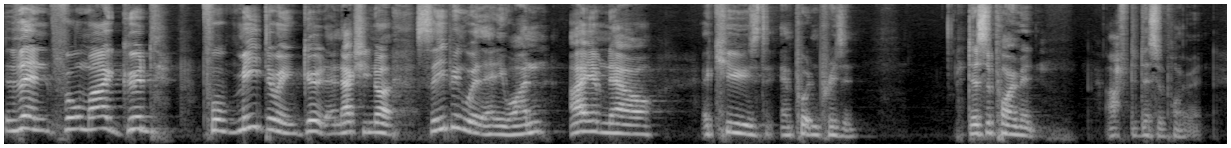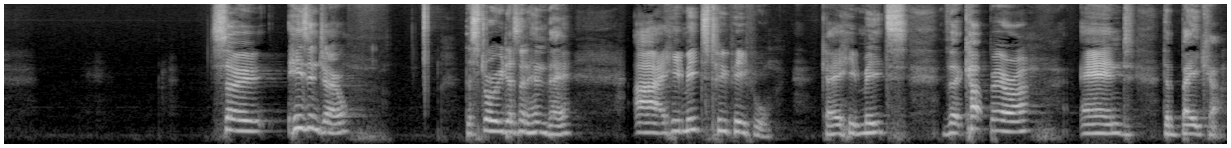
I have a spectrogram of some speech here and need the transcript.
Then for my good, for me doing good and actually not sleeping with anyone, I am now accused, and put in prison. Disappointment after disappointment. So he's in jail. The story doesn't end there. Uh, he meets two people. Okay, he meets the cupbearer and the baker.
